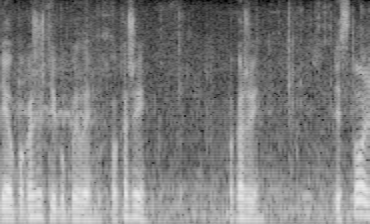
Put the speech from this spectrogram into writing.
Лев, покажи, що ти купили. Покажи. Покажи. Пістоль.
